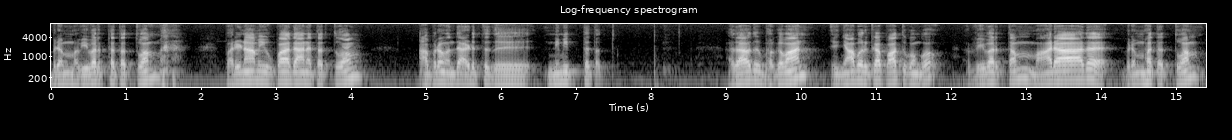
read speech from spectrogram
பிரம்ம விவர்த்த தத்துவம் பரிணாமி உபாதான தத்துவம் அப்புறம் வந்து அடுத்தது நிமித்த தத்துவம். அதாவது பகவான் இது ஞாபகம் இருக்கா? பார்த்துக்கோங்க. விவர்த்தம் மாறாத பிரம்ம தத்துவம்.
